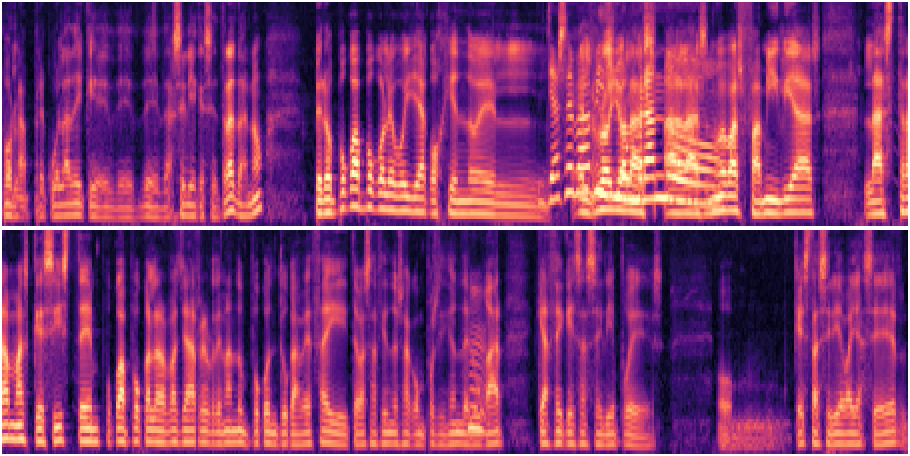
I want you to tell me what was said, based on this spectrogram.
por la precuela de que de, de la serie que se trata, ¿no? Pero poco a poco le voy ya cogiendo el, Ya se va el rollo a las, a las nuevas familias, las tramas que existen, poco a poco las vas ya reordenando un poco en tu cabeza y te vas haciendo esa composición de Hmm. lugar que hace que esa serie, pues, o, que esta serie vaya a ser,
